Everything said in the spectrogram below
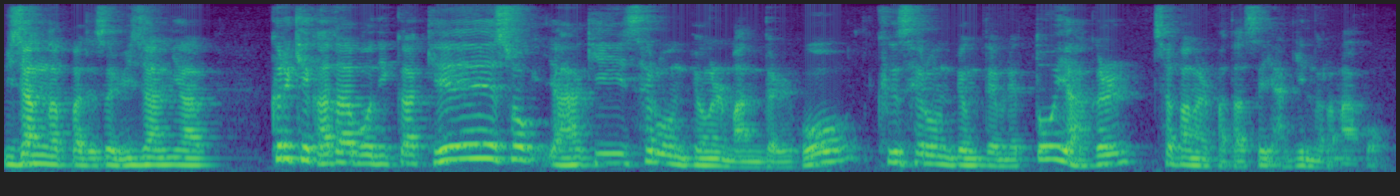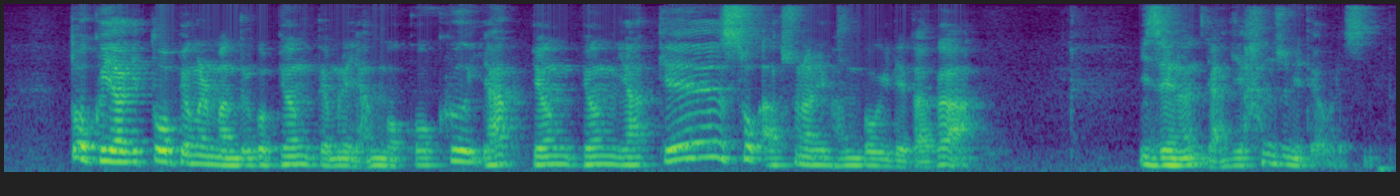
위장 나빠져서 위장약 그렇게 가다 보니까 계속 약이 새로운 병을 만들고 그 새로운 병 때문에 또 약을 처방을 받아서 약이 늘어나고 또 그 약이 또 병을 만들고 병 때문에 약 먹고 그 약, 병, 병, 약 계속 악순환이 반복이 되다가 이제는 약이 한 줌이 되어버렸습니다.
